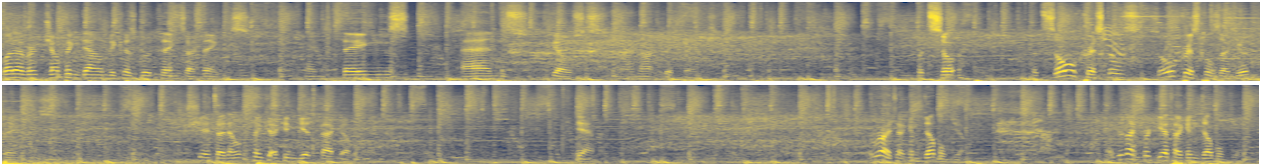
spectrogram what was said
Whatever, jumping down because good things are things. And things and ghosts not good things. But so, but soul crystals, soul crystals are good things. Shit, I don't think I can get back up. Damn it. Right, I can double jump. How did I forget I can double jump?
